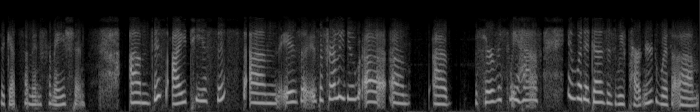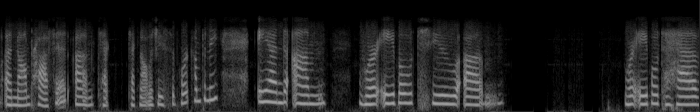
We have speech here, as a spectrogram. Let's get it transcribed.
to get some information. Um, this IT Assist um, is, a, is a fairly new uh, um, uh, service we have. And what it does is we've partnered with um, a nonprofit um, tech, technology support company. And um, we're able to we're able to have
